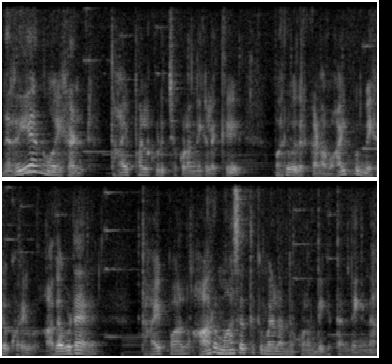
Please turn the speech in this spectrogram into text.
நிறைய நோய்கள் தாய்ப்பால் குடித்த குழந்தைகளுக்கு வருவதற்கான வாய்ப்பு மிக குறைவு. அதை விட தாய்ப்பால் ஆறு மாதத்துக்கு மேலே அந்த குழந்தைக்கு தந்தீங்கன்னா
